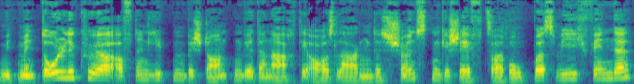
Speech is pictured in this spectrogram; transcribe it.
Mit Menthollikör auf den Lippen bestanden wir danach die Auslagen des schönsten Geschäfts Europas, wie ich finde.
